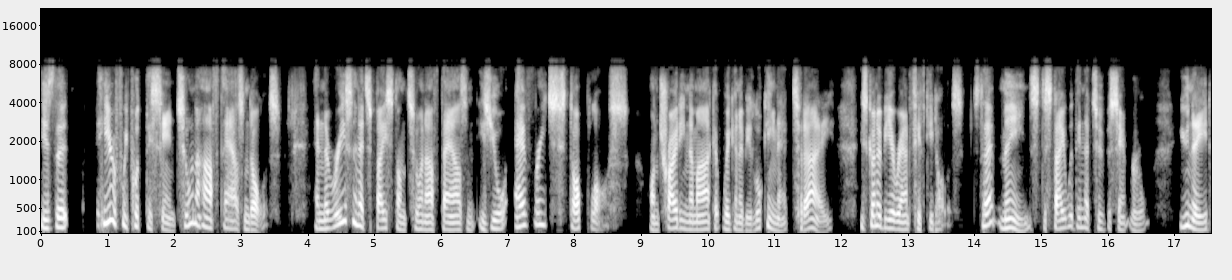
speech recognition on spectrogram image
is that here, if we put this in, two and a half thousand dollars, and the reason it's based on two and a half thousand is your average stop loss on trading the market we're gonna be looking at today is gonna be around $50. So that means to stay within the 2% rule, you need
